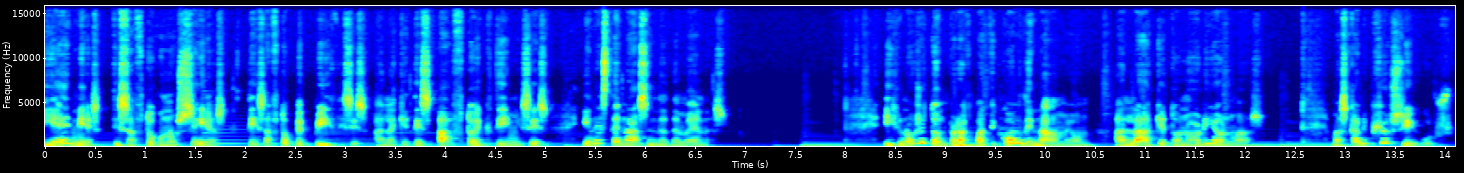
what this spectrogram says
Οι έννοιες της αυτογνωσίας, της αυτοπεποίθησης αλλά και της αυτοεκτίμησης είναι στενά συνδεδεμένες. Η γνώση των πραγματικών δυνάμεων αλλά και των ορίων μας μας κάνει πιο σίγουρους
